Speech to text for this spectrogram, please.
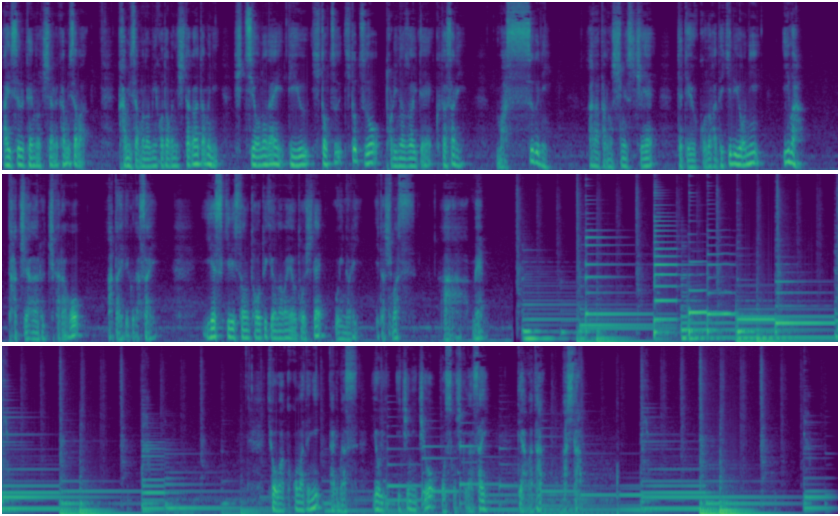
愛する天の父なる神様、神様の御言葉に従うために必要のない理由一つ一つを取り除いてくださり、まっすぐにあなたの示す知恵出ていくことができるように今立ち上がる力を与えてください。イエス・キリストの尊きお名前を通してお祈りいたします。アーメン。今日はここまでになります。良い一日をお過ごしください。ではまた明日。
